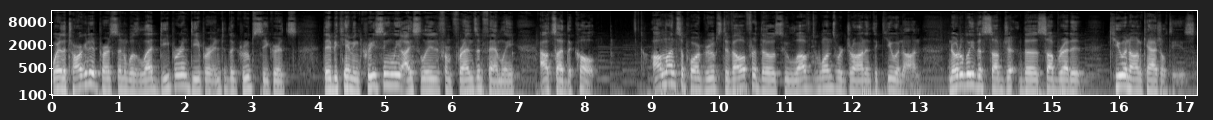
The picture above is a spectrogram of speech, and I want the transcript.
where the targeted person was led deeper and deeper into the group's secrets. They became increasingly isolated from friends and family outside the cult. Online support groups developed for those whose loved ones were drawn into QAnon, notably the subject the subreddit QAnon casualties,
